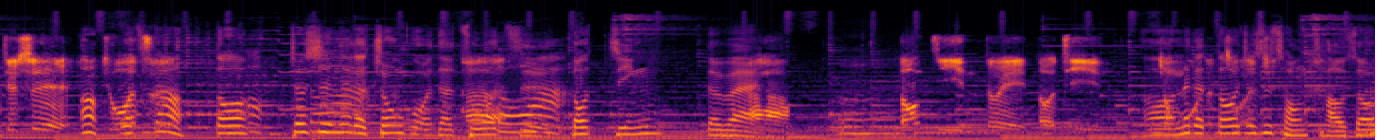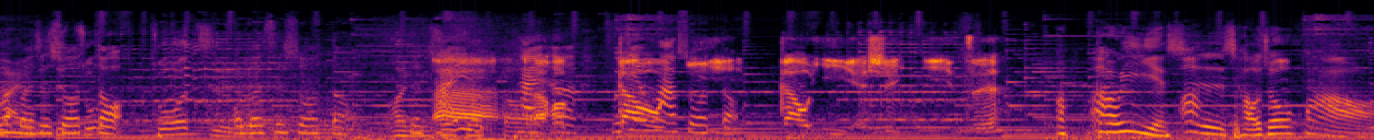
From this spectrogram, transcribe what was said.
就是哦，我桌子知道，都哦就是那个中国的桌子哦啊都金，对不对？啊，嗯，哆金对哆金，哦，那个都就是从潮州来的，他们是说桌子。我们是说豆，哦，你说台然后呃福建高话说高椅也是椅子，哦，高义也是潮州话哦。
